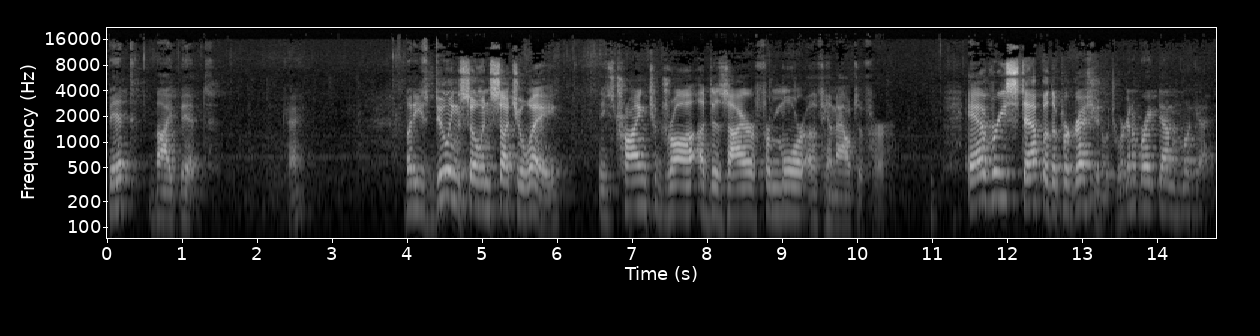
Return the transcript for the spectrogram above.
bit by bit. Okay? But he's doing so in such a way that he's trying to draw a desire for more of him out of her. Every step of the progression, which we're going to break down and look at,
